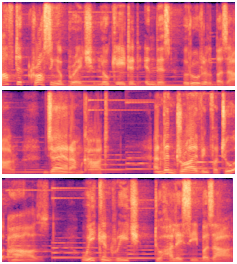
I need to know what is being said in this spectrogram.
After crossing a bridge located in this rural bazaar, Jayaram Ghat, and then driving for two hours, we can reach to Halesi Bazaar.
